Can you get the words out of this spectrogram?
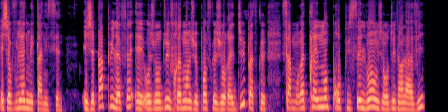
et j'ai voulu être mécanicienne et j'ai pas pu le faire. Et aujourd'hui vraiment je pense que j'aurais dû parce que ça m'aurait tellement propulsé loin aujourd'hui dans la vie.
